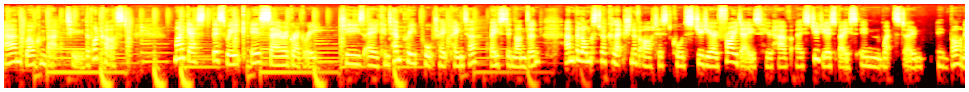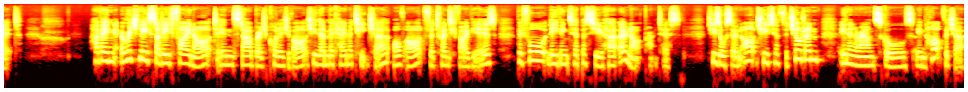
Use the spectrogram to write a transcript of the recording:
and welcome back to the podcast. My guest this week is Sara Gregory. She's a contemporary portrait painter based in London and belongs to a collection of artists called Studio Fridays, who have a studio space in Whetstone in Barnet. Having originally studied fine art in Stourbridge College of Art, she then became a teacher of art for 25 years before leaving to pursue her own art practice. She's also an art tutor for children in and around schools in Hertfordshire.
